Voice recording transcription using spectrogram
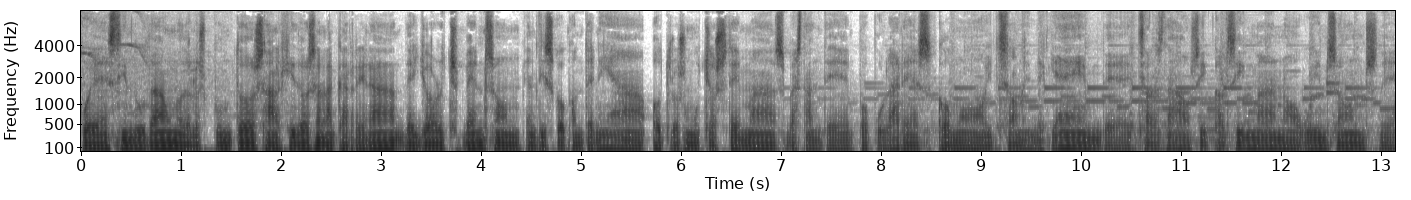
Fue sin duda uno de los puntos álgidos en la carrera de George Benson. El disco contenía otros muchos temas bastante populares como It's All in the Game de Charles Dawes y Carl Sigman o Winsons de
